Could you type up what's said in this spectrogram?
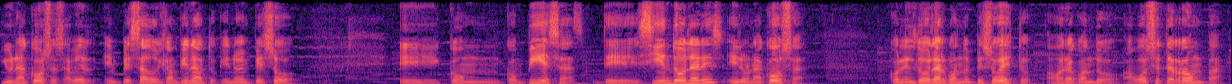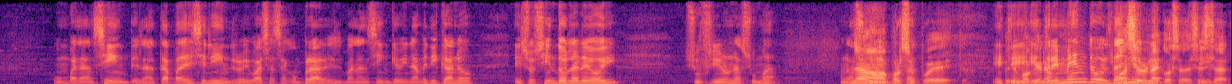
Y una cosa es haber empezado el campeonato, que no empezó eh, con, con piezas de 100 dólares, era una cosa. Con el dólar cuando empezó esto. Ahora cuando a vos se te rompa un balancín de la tapa de cilindro y vayas a comprar el balancín que viene americano, esos 100 dólares hoy sufrieron una suma. Una suma No, por supuesto. Este, es no. tremendo el daño. Vamos a hacer una que- cosa. César.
